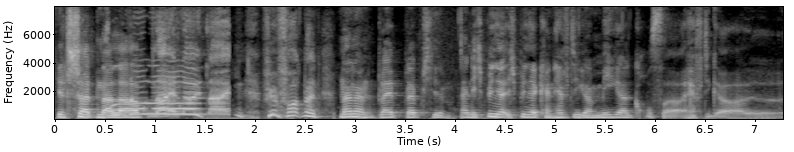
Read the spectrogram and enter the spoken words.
jetzt schalten alle ab. Oh. Nein, nein, nein. Für Fortnite. Nein, nein, bleibt bleibt hier. Nein, ich bin ja, ich bin ja kein heftiger, mega großer, heftiger, äh,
